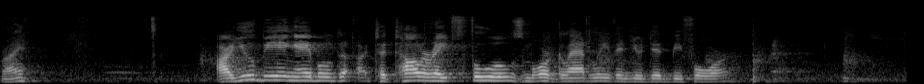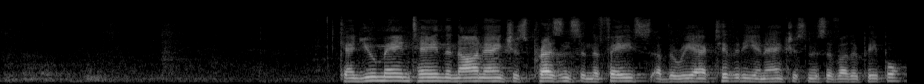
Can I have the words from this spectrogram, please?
Right? Are you being able to, uh, to tolerate fools more gladly than you did before? Can you maintain the non anxious presence in the face of the reactivity and anxiousness of other people?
